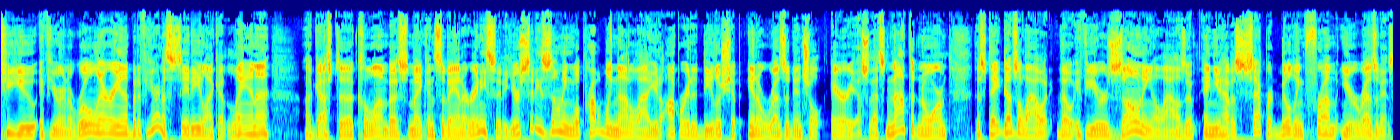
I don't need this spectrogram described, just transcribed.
to you if you're in a rural area, but if you're in a city like Atlanta, Augusta, Columbus, Macon, Savannah, or any city, your city's zoning will probably not allow you to operate a dealership in a residential area. So that's not the norm. The state does allow it, though, if your zoning allows it and you have a separate building from your residence.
